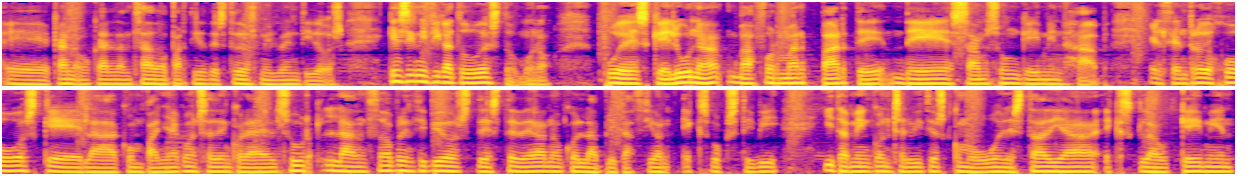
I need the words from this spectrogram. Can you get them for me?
eh, que, han, lanzado a partir de este 2022. ¿Qué significa todo esto? Bueno, pues que Luna va a formar parte de Samsung Gaming Hub, el centro de juegos que la compañía con sede en Corea del Sur lanzó a principios de este verano con la aplicación Xbox TV y también con servicios como Google Stadia, Xcloud Gaming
